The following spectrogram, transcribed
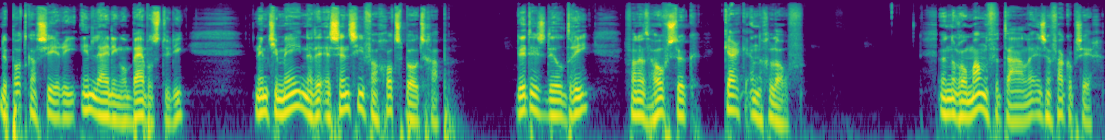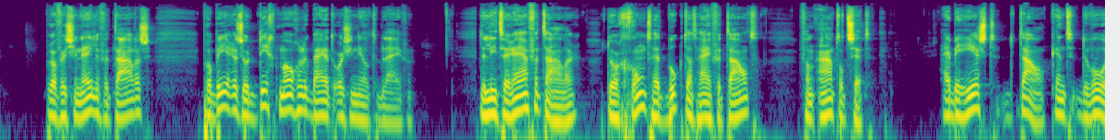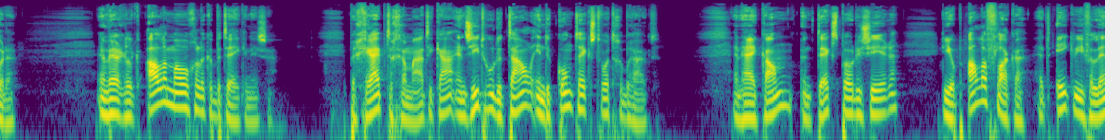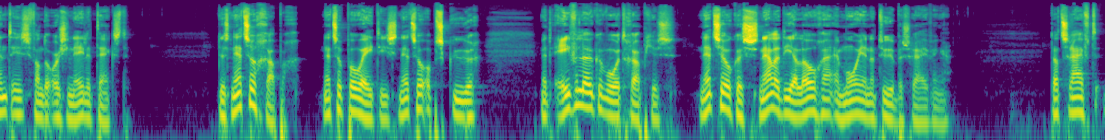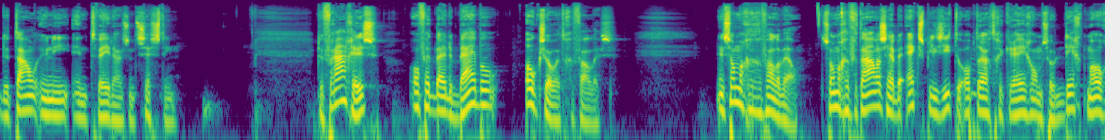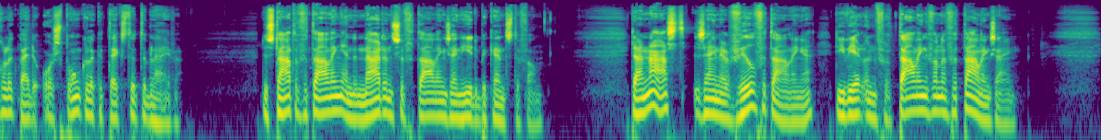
De podcastserie Inleiding op Bijbelstudie neemt je mee naar de essentie van Gods boodschap. Dit is deel 3 van het hoofdstuk Kerk en Geloof. Een roman vertalen is een vak op zich. Professionele vertalers proberen zo dicht mogelijk bij het origineel te blijven. De literair vertaler doorgrondt het boek dat hij vertaalt van A tot Z. Hij beheerst de taal, kent de woorden en werkelijk alle mogelijke betekenissen. Begrijpt de grammatica en ziet hoe de taal in de context wordt gebruikt. En hij kan een tekst produceren die op alle vlakken het equivalent is van de originele tekst. Dus net zo grappig, net zo poëtisch, net zo obscuur, met even leuke woordgrapjes, net zulke snelle dialogen en mooie natuurbeschrijvingen. Dat schrijft de Taalunie in 2016. De vraag is of het bij de Bijbel ook zo het geval is. In sommige gevallen wel. Sommige vertalers hebben expliciet de opdracht gekregen om zo dicht mogelijk bij de oorspronkelijke teksten te blijven. De Statenvertaling en de Naardense vertaling zijn hier de bekendste van. Daarnaast zijn er veel vertalingen die weer een vertaling van een vertaling zijn.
